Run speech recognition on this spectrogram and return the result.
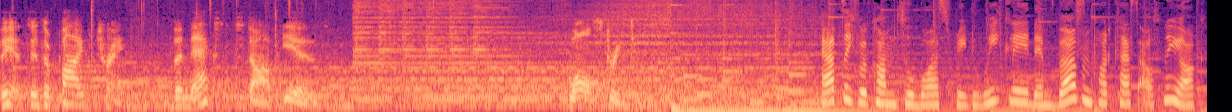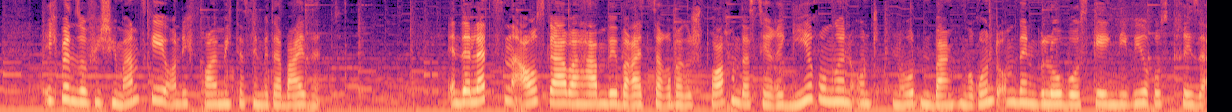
This is a five train. The next stop is Wall Street. Herzlich willkommen zu Wall Street Weekly, dem Börsenpodcast aus New York. Ich bin Sophie Schimanski und ich freue mich, dass Sie mit dabei sind. In der letzten Ausgabe haben wir bereits darüber gesprochen, dass die Regierungen und Notenbanken rund um den Globus gegen die Viruskrise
